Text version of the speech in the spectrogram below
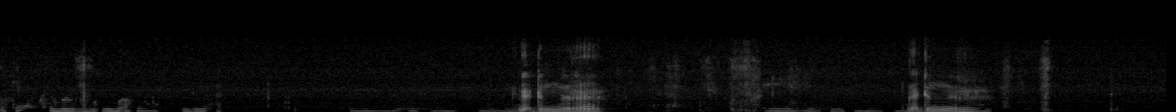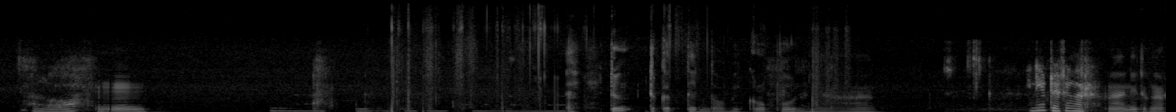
Terus kayak sebelum ngomong ibu aku ngomong dulu kan nggak denger. Nggak denger. Halo? Mm-mm. eh de- deketin toh mikrofonnya. Ini udah denger? Nah ini dengar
